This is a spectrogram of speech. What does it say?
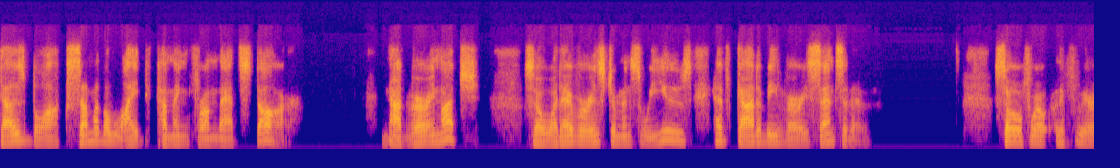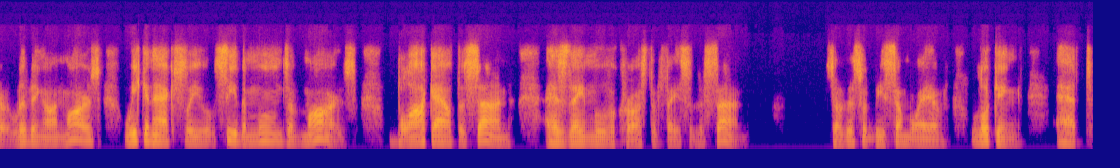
does block some of the light coming from that star. Not very much. So whatever instruments we use have got to be very sensitive. So if we're if we're living on Mars, we can actually see the moons of Mars block out the sun as they move across the face of the sun. So this would be some way of looking at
